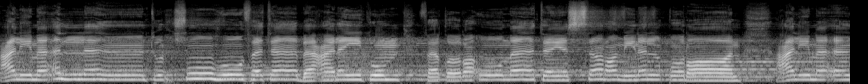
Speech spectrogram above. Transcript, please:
علم أن لن تحصوه فتاب عليكم فاقرؤوا ما تيسر من القرآن. علم أن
